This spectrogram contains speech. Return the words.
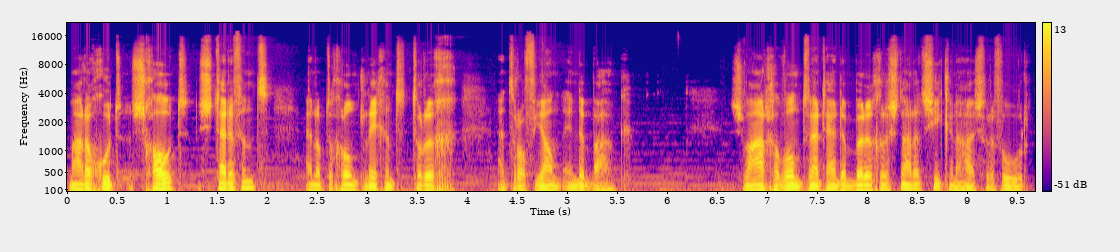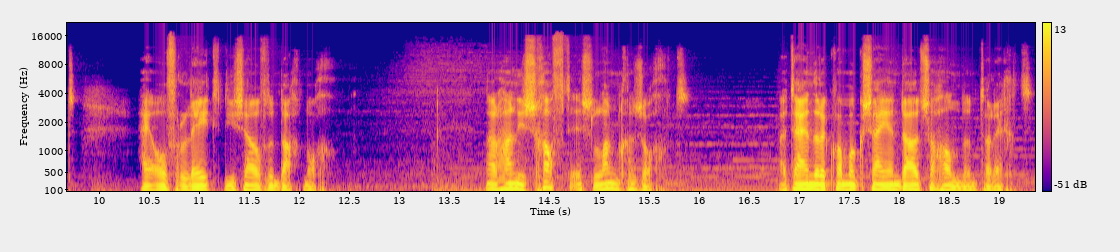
Maar Ragout schoot, stervend en op de grond liggend, terug en trof Jan in de buik. Zwaar gewond werd hij de burgers naar het ziekenhuis vervoerd. Hij overleed diezelfde dag nog. Naar Hannie Schaft is lang gezocht. Uiteindelijk kwam ook zij in Duitse handen terecht.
